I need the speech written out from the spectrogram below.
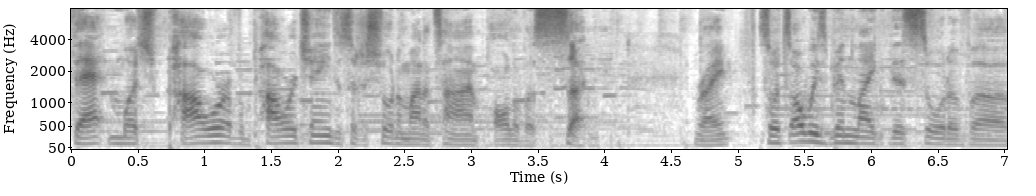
that much power of a power change in such a short amount of time all of a sudden right so it's always been like this sort of uh,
